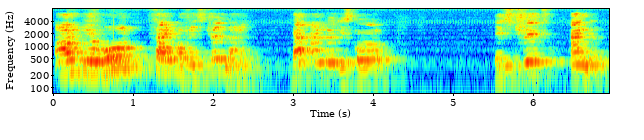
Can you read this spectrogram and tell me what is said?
on a whole side of a straight line, that angle is called a straight angle.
